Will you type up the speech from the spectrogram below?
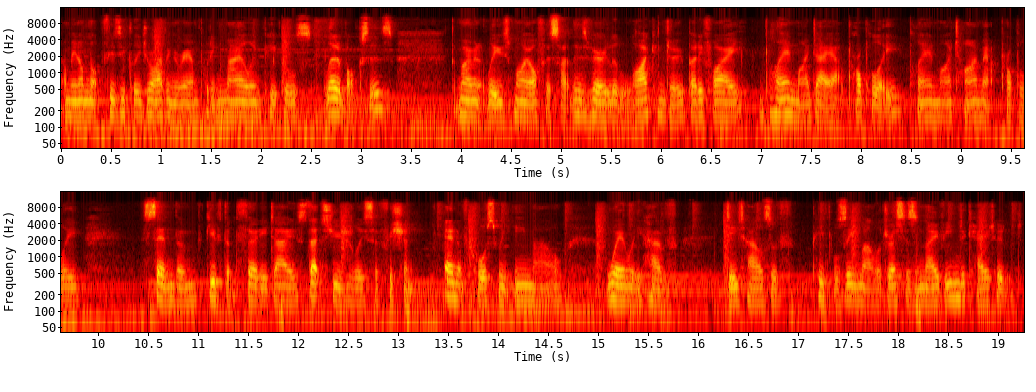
I mean, I'm not physically driving around putting mail in people's letterboxes. The moment it leaves my office, there's very little I can do. But if I plan my day out properly, plan my time out properly, send them, give them 30 days, that's usually sufficient. And of course, we email where we have details of people's email addresses and they've indicated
